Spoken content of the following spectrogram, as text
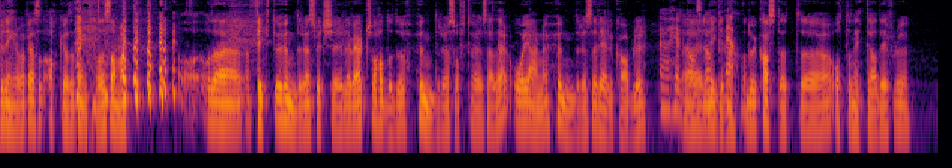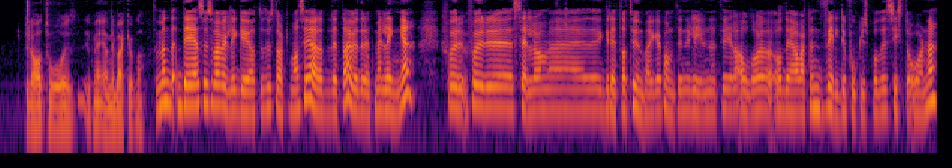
bringer opp, for jeg satt akkurat og tenkte på det samme. Og det, fikk du 100 switcher levert, så hadde du 100 software-CD-er og gjerne 100 seriellkabler eh, liggende. Ja. Og du kastet uh, eh, 98 av de, for du ville ha to med én i backup. da. Men det jeg syns var veldig gøy at du startet med å si, er at dette har vi drevet med lenge. For, for eh, selv om uh, Greta Thunberg er kommet inn i livene til alle, og det har vært en veldig fokus på det de siste årene,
